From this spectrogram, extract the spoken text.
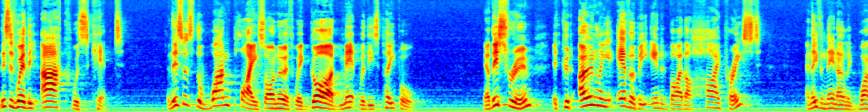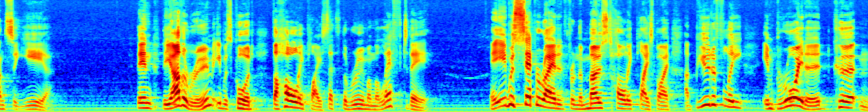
This is where the ark was kept. And this is the one place on earth where God met with his people. Now, this room, it could only ever be entered by the high priest, and even then only once a year. Then the other room, it was called the holy place. That's the room on the left there. It was separated from the most holy place by a beautifully embroidered curtain.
